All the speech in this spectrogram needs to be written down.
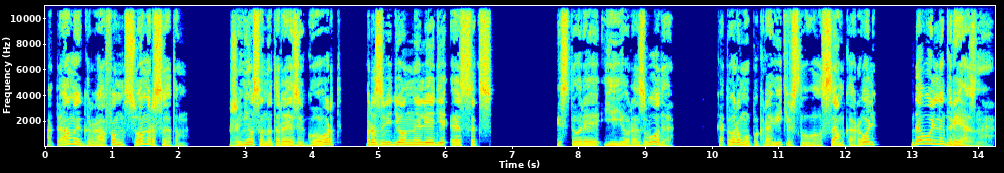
а там и графом Сомерсетом. Женился на Терезе Говард, разведенной леди Эссекс. История ее развода, которому покровительствовал сам король, довольно грязная.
